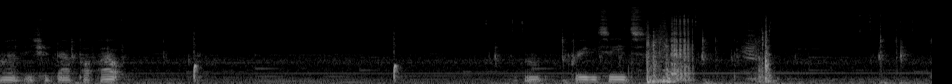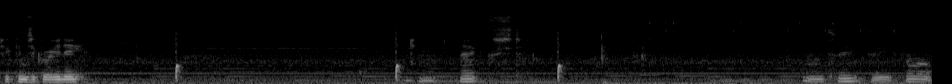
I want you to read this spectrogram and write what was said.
Right, they should now pop out. Oh, greedy seeds. Chickens are greedy. Next. One, two, three, four,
